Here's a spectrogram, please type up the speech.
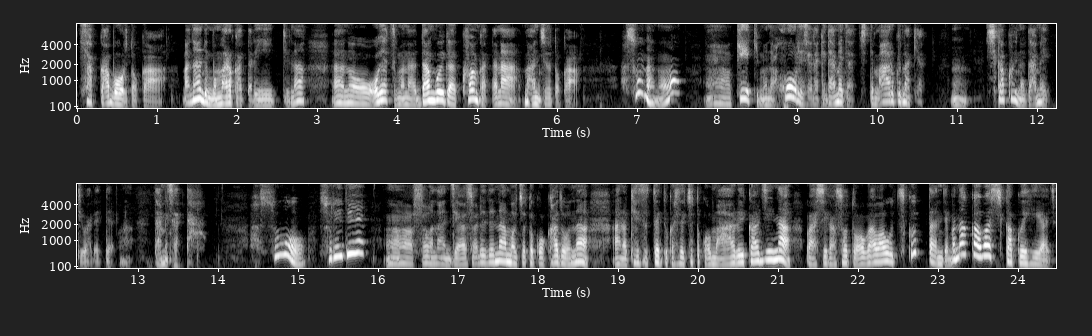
サッカーボールとか、まあ、何でも丸かったらいいっていうな。あのおやつもな団子以外食わんかったなまんじゅうとか。あそうなの、うん、ケーキもなホールじゃなきゃダメだっつって丸くなきゃ、うん、四角いのダメって言われて、うん、ダメじゃった。あそうそれで、うん、そうなんじゃそれでなもうちょっとこう角をなあの削ったりとかしてちょっとこう丸い感じになわしが外側を作ったんじゃ、まあ、中は四角い部屋じ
